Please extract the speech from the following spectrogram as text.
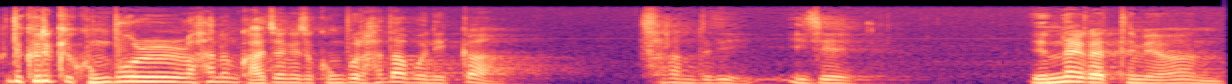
근데 그렇게 공부를 하는 과정에서 공부를 하다 보니까 사람들이 이제 옛날 같으면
